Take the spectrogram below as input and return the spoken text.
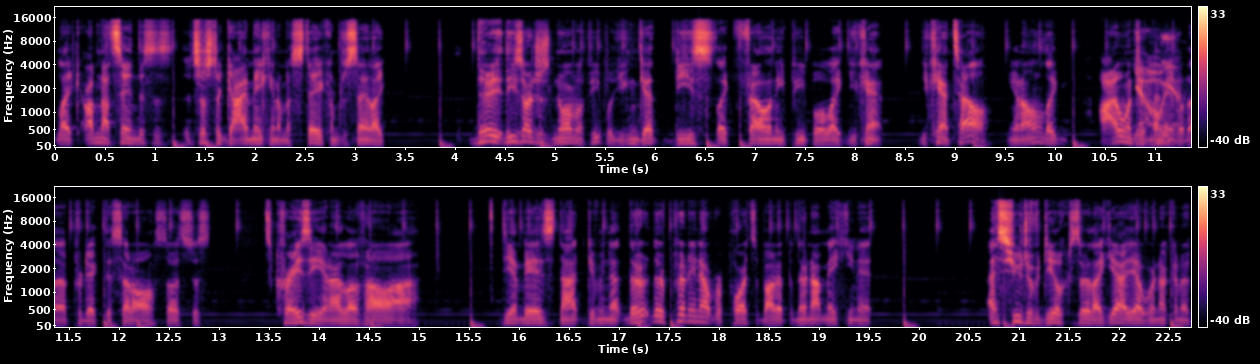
like. I'm not saying this is. It's just a guy making a mistake. I'm just saying like, they these are just normal people. You can get these like felony people. Like you can't. You can't tell. You know, like I wouldn't yeah, have been oh, able yeah. to predict this at all. So it's just it's crazy, and I love how uh, the NBA is not giving that. They're they're putting out reports about it, but they're not making it as huge of a deal because they're like, yeah, yeah, we're not gonna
